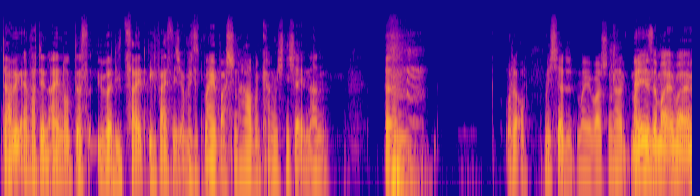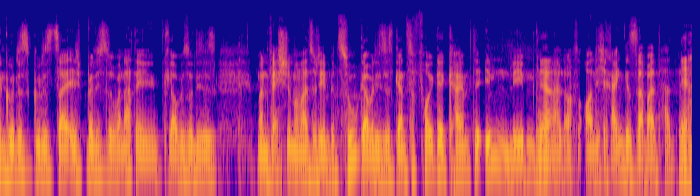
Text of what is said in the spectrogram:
Da habe ich einfach den Eindruck, dass über die Zeit, ich weiß nicht, ob ich das mal gewaschen habe, kann mich nicht erinnern. Ähm, oder ob Micha das mal gewaschen hat. Nee, ist immer, immer ein gutes, gutes Zeit. Ich, wenn ich so drüber nachdenke, ich glaube so dieses, man wäscht immer mal so den Bezug, aber dieses ganze vollgekeimte Innenleben, wo Ja. man halt auch ordentlich reingesabbert hat. Ja.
